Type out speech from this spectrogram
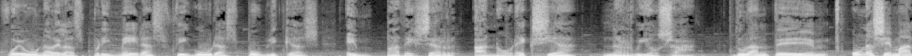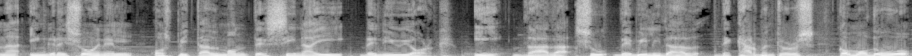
fue una de las primeras figuras públicas en padecer anorexia nerviosa. Durante una semana ingresó en el Hospital Monte Sinai de New York y, dada su debilidad de Carpenters, como dúo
